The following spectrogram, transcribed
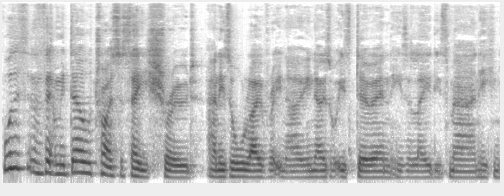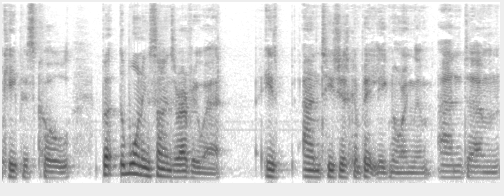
Well, this is the thing. I mean, Dell tries to say he's shrewd and he's all over it. You know, he knows what he's doing. He's a ladies' man. He can keep his cool. But the warning signs are everywhere. He's and he's just completely ignoring them. And um,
